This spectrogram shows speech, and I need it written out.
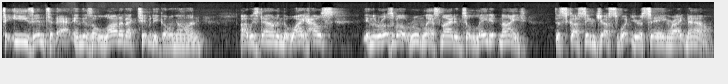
to ease into that. And there's a lot of activity going on. I was down in the White House in the Roosevelt room last night until late at night discussing just what you're saying right now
